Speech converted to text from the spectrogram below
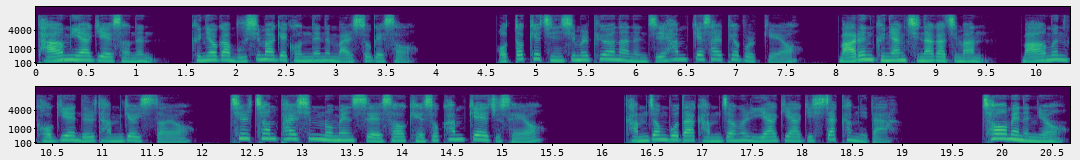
다음 이야기에서는 그녀가 무심하게 건네는 말 속에서 어떻게 진심을 표현하는지 함께 살펴볼게요. 말은 그냥 지나가지만 마음은 거기에 늘 담겨 있어요. 7080 로맨스에서 계속 함께 해주세요. 감정보다 감정을 이야기하기 시작합니다. 처음에는요,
